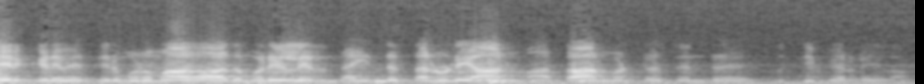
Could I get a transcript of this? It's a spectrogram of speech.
ஏற்கனவே திருமணம் ஆகாத முறையில் இருந்தா இந்த தன்னுடைய ஆன்மா தான் மட்டும் சென்று சுத்தி பேரடையலாம்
